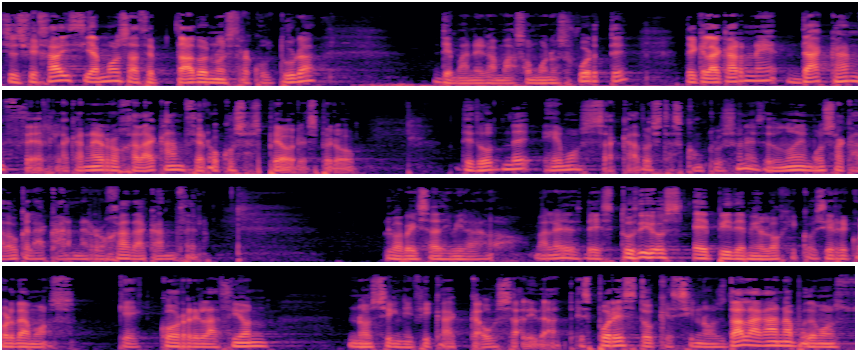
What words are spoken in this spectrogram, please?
Si os fijáis, ya hemos aceptado en nuestra cultura, de manera más o menos fuerte, de que la carne da cáncer, la carne roja da cáncer o cosas peores, pero ¿de dónde hemos sacado estas conclusiones? ¿De dónde hemos sacado que la carne roja da cáncer? Lo habéis adivinado, ¿vale? De estudios epidemiológicos. Y recordamos que correlación no significa causalidad. Es por esto que si nos da la gana podemos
